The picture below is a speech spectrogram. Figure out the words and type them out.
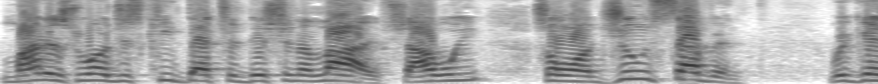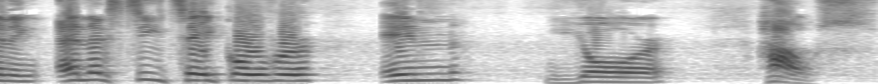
might as well just keep that tradition alive, shall we? So on June 7th, we're getting NXT TakeOver in your house.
